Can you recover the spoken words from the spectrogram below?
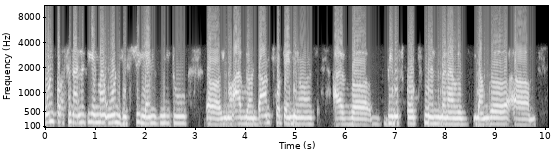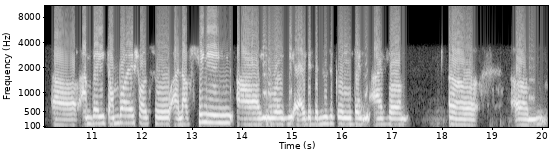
own personality and my own history lends me to uh, you know i've learned dance for 10 years. I've uh, been a sportsman when i was younger. Um uh, I'm very tomboyish also. I love singing. Uh, you know, we, I did the musical. Then I've um, uh, um,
